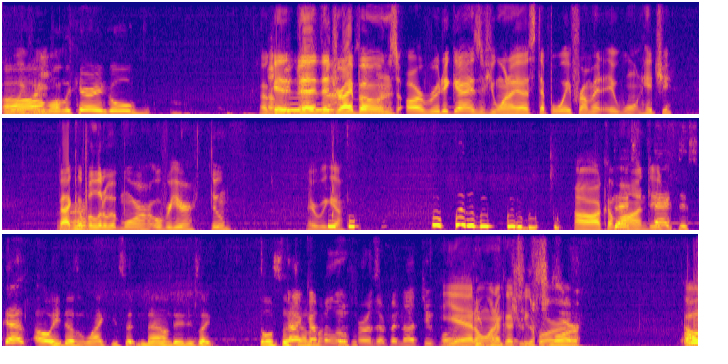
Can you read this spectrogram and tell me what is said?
Uh, I'm on the carrion ghoul. Okay, Okay, the the dry bones are rooted, guys. If you want to uh, step away from it, it won't hit you. Back up a little bit more over here, Doom. There we go. Oh, come That's on, dude. Tactics, guys. Oh, he doesn't like you sitting down, dude. He's like, don't sit Back down. in up my a little presence. further, but not too far. Yeah, I don't want to go through too the far. floor. Oh,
